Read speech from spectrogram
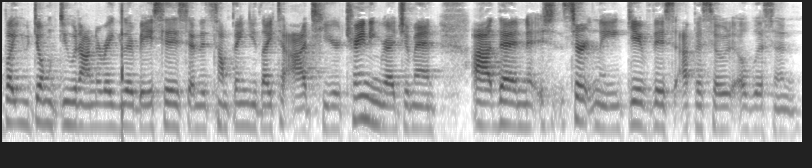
but you don't do it on a regular basis and it's something you'd like to add to your training regimen, uh, then certainly give this episode a listen.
